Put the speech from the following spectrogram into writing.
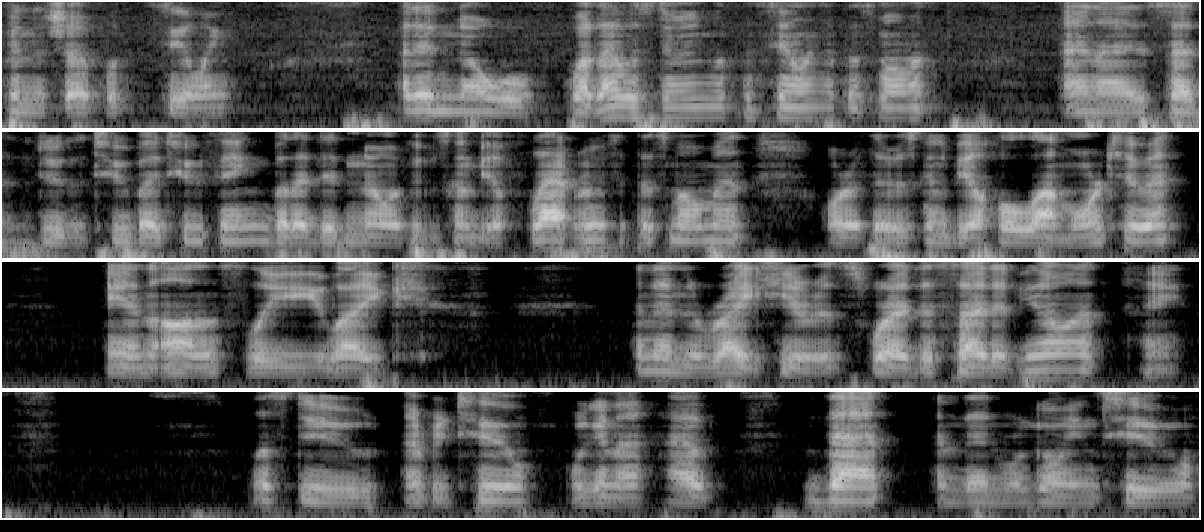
finish up with the ceiling. I didn't know what I was doing with the ceiling at this moment, and I decided to do the two by two thing, but I didn't know if it was going to be a flat roof at this moment or if there was going to be a whole lot more to it. And honestly, like, and then right here is where I decided, you know what? Hey, let's do every two. We're gonna have that, and then we're going to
